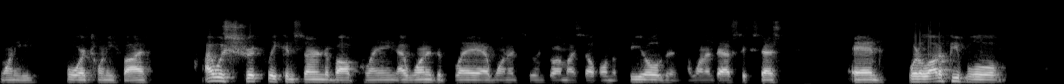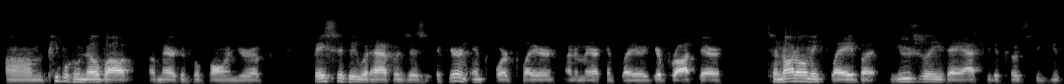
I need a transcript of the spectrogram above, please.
24, 25, I was strictly concerned about playing. I wanted to play. I wanted to enjoy myself on the field, and I wanted to have success. And what a lot of people, um, people who know about American football in Europe, basically what happens is if you're an import player, an American player, you're brought there to not only play, but usually they ask you to coach the youth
